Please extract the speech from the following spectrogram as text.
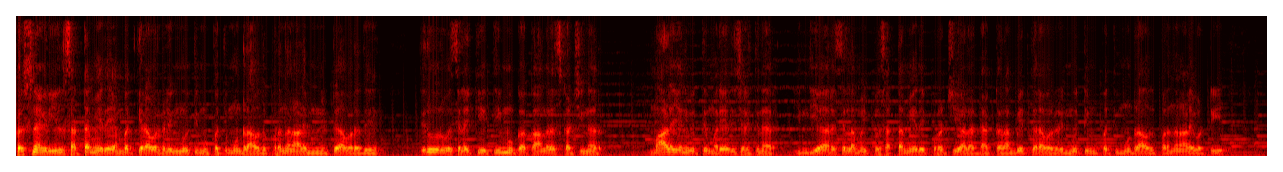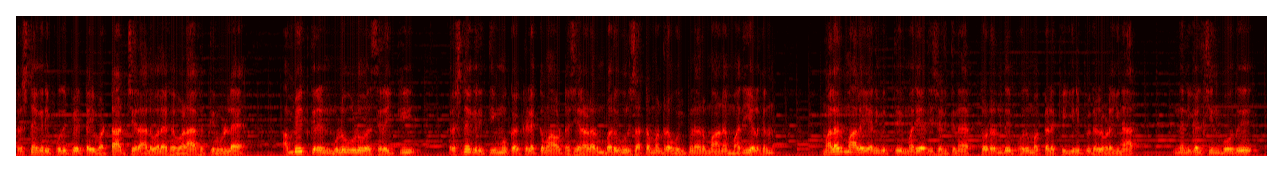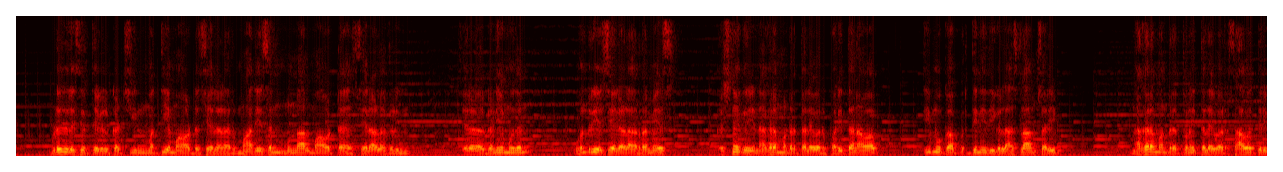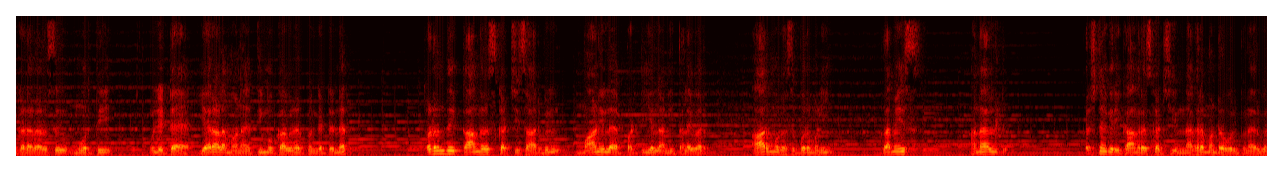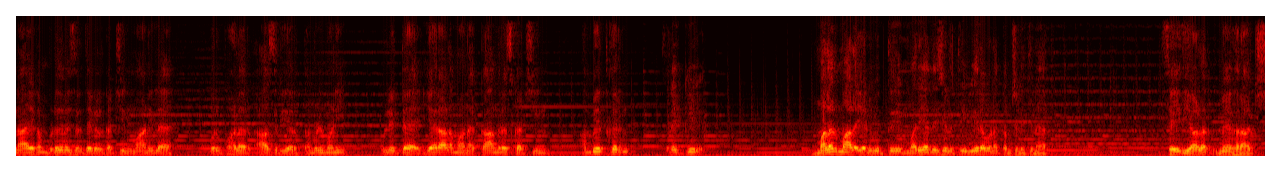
கிருஷ்ணகிரியில் சட்டமேதை அம்பேத்கர் அவர்களின் நூற்றி முப்பத்தி மூன்றாவது பிறந்த நாளை முன்னிட்டு அவரது திருவுருவ சிலைக்கு திமுக காங்கிரஸ் கட்சியினர் மாலை அணிவித்து மரியாதை செலுத்தினர். இந்திய அரசியலமைப்பு சட்டமேதை புரட்சியாளர் டாக்டர் அம்பேத்கர் அவர்களின் நூற்றி முப்பத்தி மூன்றாவது பிறந்த நாளை ஒட்டி கிருஷ்ணகிரி புதுப்பேட்டை வட்டாட்சியர் அலுவலக வளாகத்தில் உள்ள அம்பேத்கரின் முழு உழுவ சிலைக்கு கிருஷ்ணகிரி திமுக கிழக்கு மாவட்ட செயலாளரும் பருகூர் சட்டமன்ற உறுப்பினருமான மதியழகன் மலர் மாலை அணிவித்து மரியாதை செலுத்தினர். தொடர்ந்து பொதுமக்களுக்கு இனிப்புகள் வழங்கினார். இந்த நிகழ்ச்சியின் போது விடுதலை சிறுத்தைகள் கட்சியின் மத்திய மாவட்ட செயலாளர் மாதேசன் முன்னாள் மாவட்ட செயலாளர்களின் செயலாளர் கனியமுதன் ஒன்றிய செயலாளர் ரமேஷ் கிருஷ்ணகிரி நகரமன்ற தலைவர் பரிதா நவாப் திமுக பிரதிநிதிகள் அஸ்லாம் சரீப் நகரமன்ற துணைத் தலைவர் சாவத்திரி கடலரசு மூர்த்தி உள்ளிட்ட ஏராளமான திமுகவினர் பங்கேற்றனர். தொடர்ந்து காங்கிரஸ் கட்சி சார்பில் மாநில பட்டியல் அணி தலைவர் ஆறுமுக சுப்பிரமணி ரமேஷ் அனல்ட் கிருஷ்ணகிரி காங்கிரஸ் கட்சியின் நகரமன்ற உறுப்பினர் விநாயகம் விடுதலை சிறுத்தைகள் கட்சியின் மாநில பொறுப்பாளர் ஆசிரியர் தமிழ்மணி உள்ளிட்ட ஏராளமான காங்கிரஸ் கட்சியின் அம்பேத்கரின் சிலைக்கு மலர் மாலை அணிவித்து மரியாதை செலுத்தி வீரவணக்கம் செலுத்தினர். செய்தியாளர் மேகராஜ்.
